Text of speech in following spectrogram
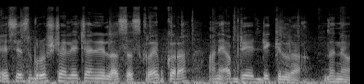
एस एस ब्रोस्टाईल या चॅनेलला सबस्क्राईब करा आणि अपडेट देखील राहा. धन्यवाद.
